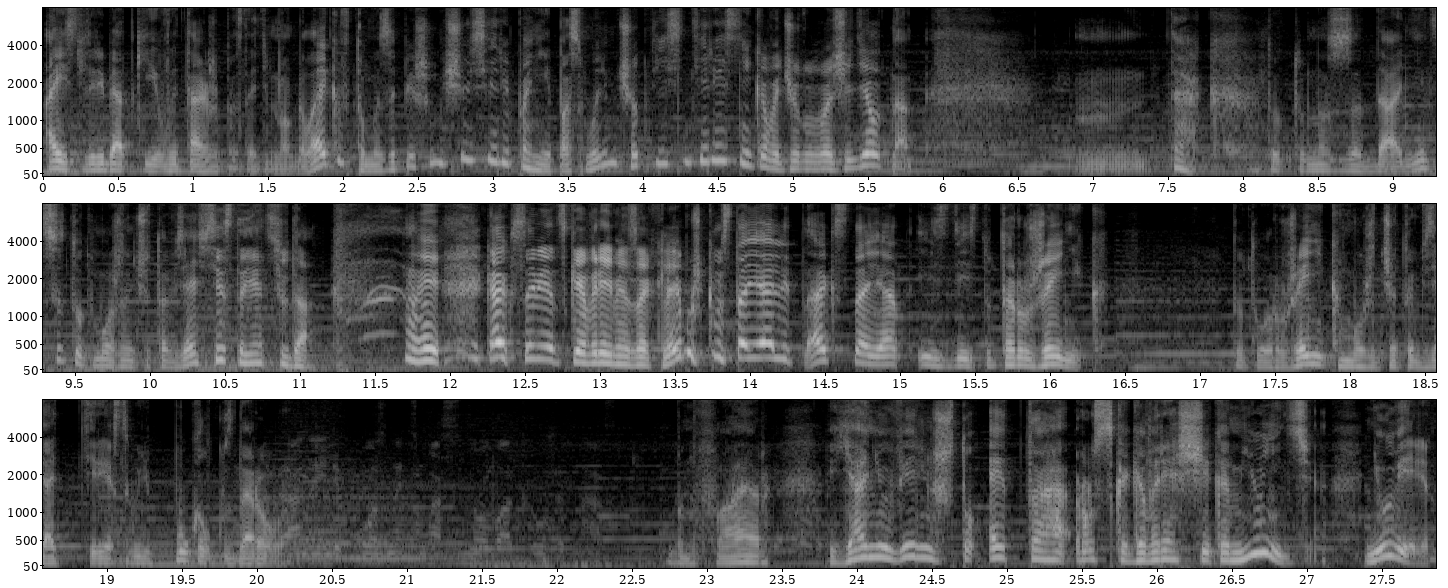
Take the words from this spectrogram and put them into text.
А если, ребятки, вы также поставите много лайков, то мы запишем еще серии по ней, посмотрим, что тут есть интересненького, что тут вообще делать надо. Так, тут у нас заданица, тут можно что-то взять. Все стоят сюда. Мы, как в советское время за хлебушком стояли, так стоят и здесь. Тут оружейник. Тут у оружейника можно что-то взять интересно, какую-нибудь пуколку здоровую. Bonfire. Я не уверен, что это русскоговорящее комьюнити. Не уверен.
